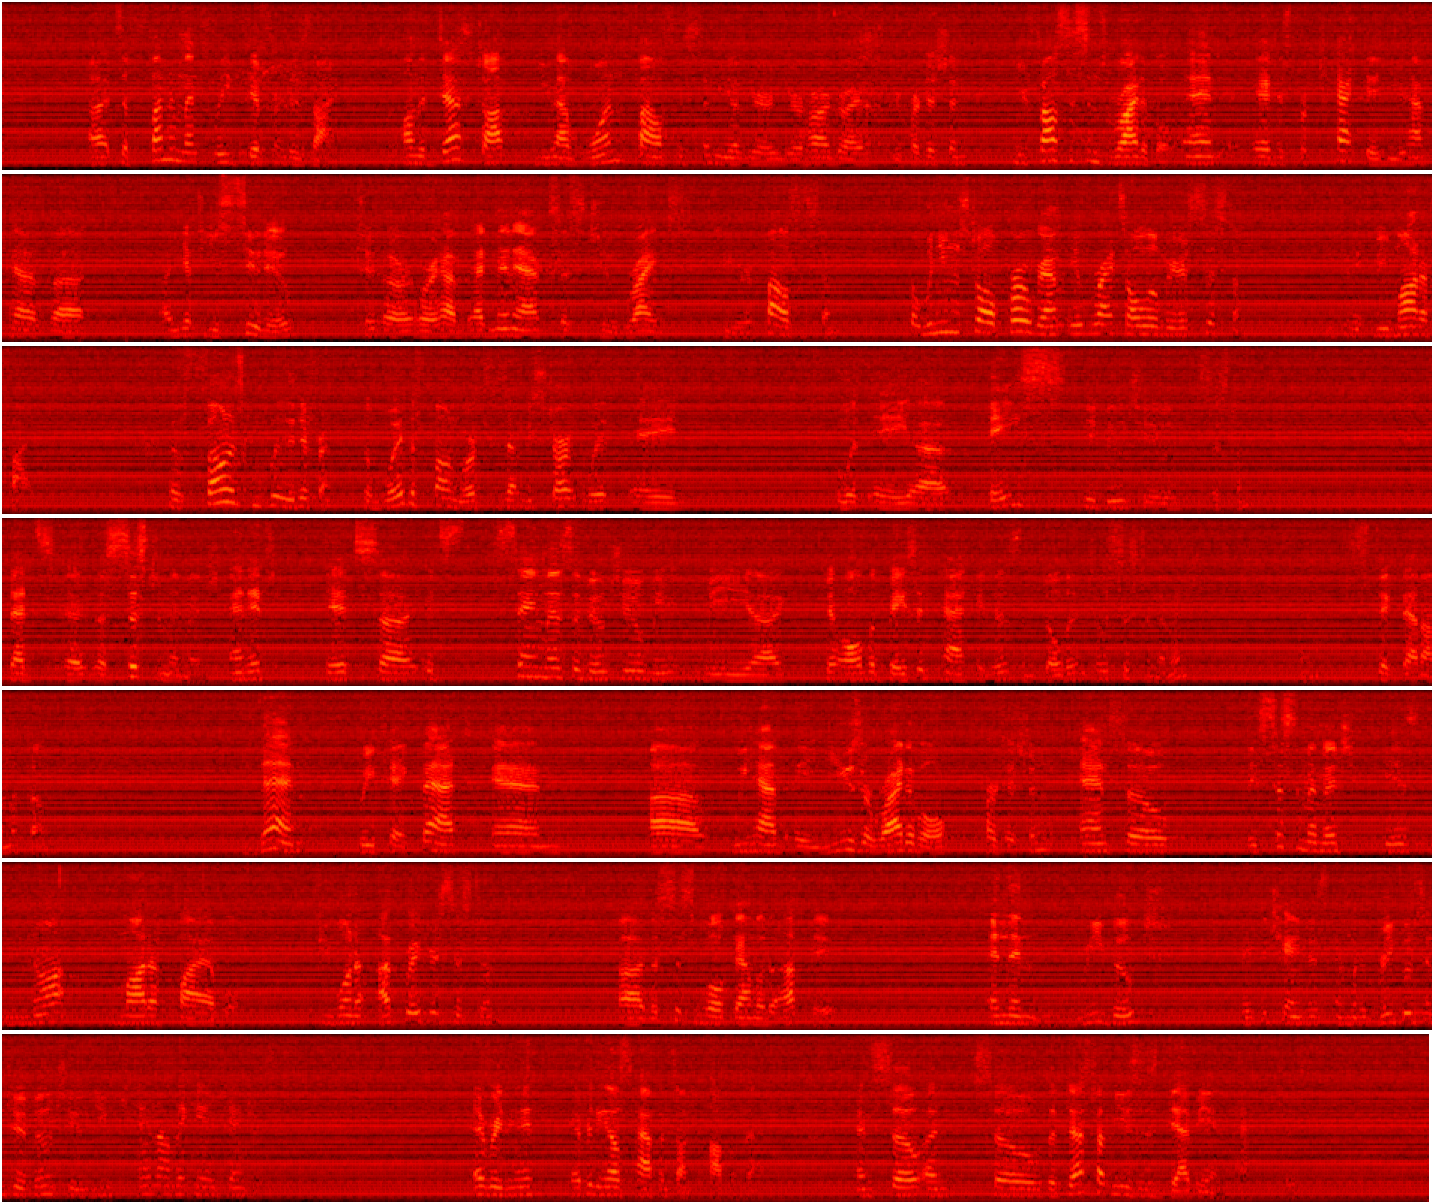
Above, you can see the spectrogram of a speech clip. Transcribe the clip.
uh, it's a fundamentally different design. On the desktop, you have one file system, you have your, your hard drive, your partition. Your file system's writable, and it is protected. You have to have, uh, you have to use sudo to, or, or have admin access to write to your file system. But when you install a program, it writes all over your system. It can be modified. The phone is completely different. The way the phone works is that we start with a with a uh, base Ubuntu system. That's a, a, system image, and it's it's uh, it's the same as Ubuntu. We we uh, get all the basic packages and build it into a system image, and stick that on the phone. Then we take that and uh, we have a user writable partition, and so the system image is not modifiable If you want to upgrade your system, uh, the system will download an update, and then reboot, make the changes, and when it reboots into Ubuntu, you cannot make any changes. Everything, everything else happens on top of that. And so, so the desktop uses Debian packages,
